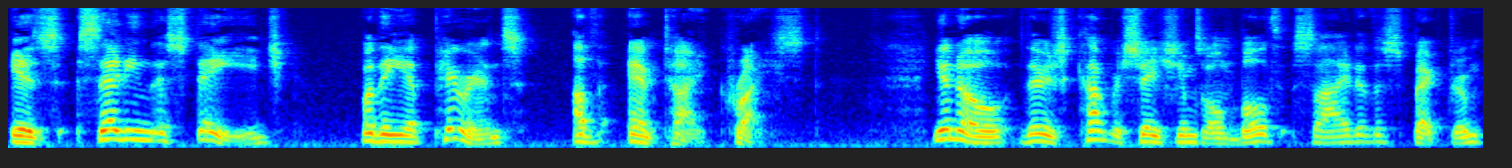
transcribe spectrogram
is setting the stage for the appearance of Antichrist. You know, there's conversations on both sides of the spectrum,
